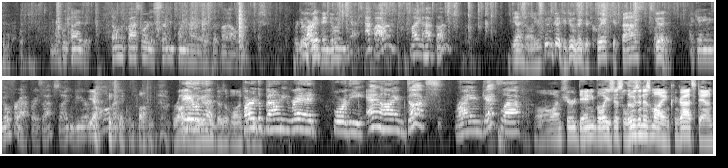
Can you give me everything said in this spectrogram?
what time is it? Tell him to fast forward to 729. I guess that's not helpful. We're We've already been doing yeah, half hour. Not even half done. Yeah, I know. You're doing good. You're doing good. You're quick. You're fast. It's good. I can't even go for half price apps, so I can be here Yeah. all day. well, Robert Hey, look at that. doesn't want Part to of the bounty red for the Anaheim Ducks. Ryan Getzlaf. Oh, I'm sure Danny Boy is just losing his mind. Congrats, Dan.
